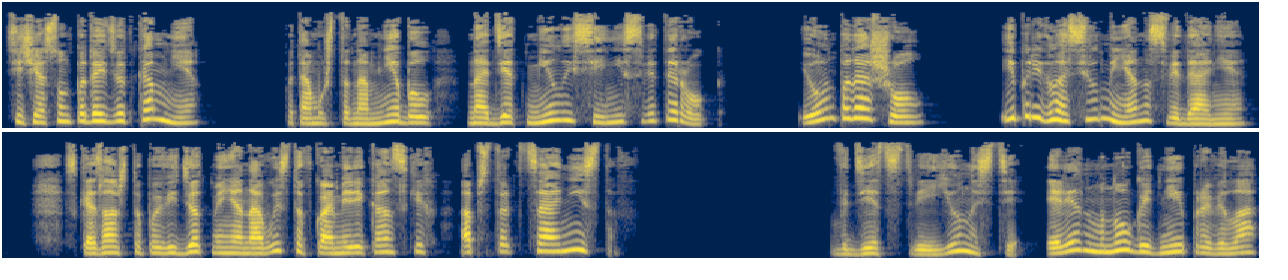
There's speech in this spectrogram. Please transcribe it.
сейчас он подойдет ко мне, потому что на мне был надет милый синий свитерок. И он подошел и пригласил меня на свидание. Сказал, что поведет меня на выставку американских абстракционистов. В детстве и юности Элен много дней провела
